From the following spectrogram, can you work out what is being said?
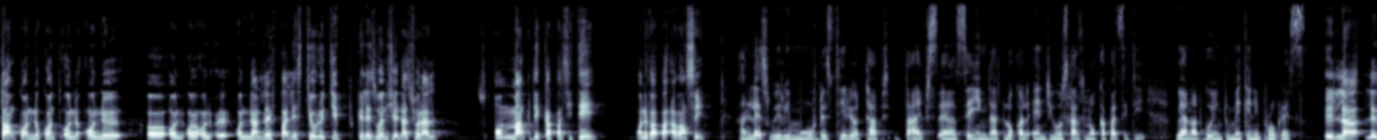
Tant qu'on ne, on, on ne on n'enlève pas les stéréotypes que les ONG nationales ont manque de capacité, on ne va pas avancer. Unless we remove the stereotypes types, uh, saying that local NGOs has no capacity, we are not going to make any progress. Et là, les,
